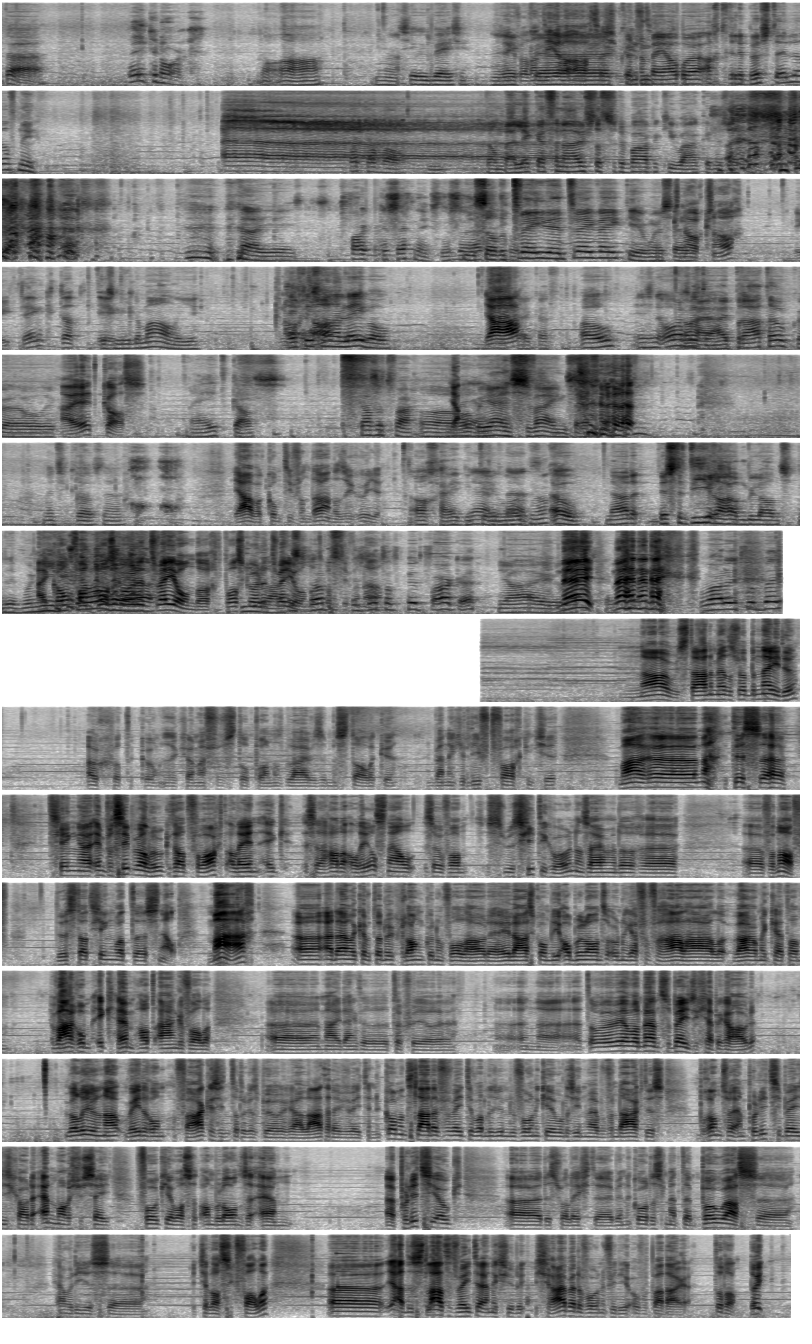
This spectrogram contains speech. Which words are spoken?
Daar. Bekenor. Oh. Nou, Zielig beestje. Rick, eh, alsjeblieft. kunnen we bij jou eh, achter in de bus tillen of niet? Dat kan wel. Dan bel ik even naar huis dat ze de barbecue aan kunnen zetten. Oh jezus. Varken zegt niks, dus... eh, Dat is al de tweede in twee weken jongens. hè. Knor, knor. Ik denk dat Het is ik... niet normaal hier. Knor, Heeft iets van een label? Ja, Kijk even. Oh, in zijn oor Oh, zit hij, hem. hij praat ook eh, hoor ik. hij heet Cas. Hij heet Kas. Kas het var. Oh, Ja. ben jij een zwijn zeg. Met zijn kroos daar. Ja, waar komt hij vandaan? Dat is een goeie. Ach hij, die Ja, kerel ook nog. Oh, Nou, de- dit is de dierenambulance. Hij komt van postcode ja. 200. Postcode Dierenarts. 200 dat, komt hij is vandaan. dat dat kut varken? Ja, joh. Nee, nee, nee, nee. Waar is voor Nou, we staan inmiddels weer beneden. Oh god, er komen ze. Ik ga hem even verstoppen, anders blijven ze me stalken. Ik ben een geliefd varkentje. Maar eh, nou, het, is, eh, het ging eh, in principe wel hoe ik het had verwacht. Alleen ik, ze hadden al heel snel zo van, "S- we schieten gewoon, dan zijn we er vanaf. Dus dat ging wat snel. Maar uiteindelijk heb ik het nog lang kunnen volhouden. Helaas kwam die ambulance ook nog even verhaal halen waarom ik, het dan, waarom ik hem had aangevallen. Eh, maar ik denk dat we toch weer, eh, een, eh, dat we weer wat mensen bezig hebben gehouden. Willen jullie nou wederom vaker zien tot ik als burger ga? Laat het even weten in de comments. Laat even weten wat jullie de volgende keer willen zien. We hebben vandaag dus brandweer en politie bezig gehouden en C. Vorige keer was het ambulance en politie ook. Dus wellicht eh, binnenkort eens met de BOA's gaan we die eens een beetje lastig vallen. Ja, dus laat het weten en ik zie jullie graag bij de volgende video over een paar dagen. Tot dan. Doei!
